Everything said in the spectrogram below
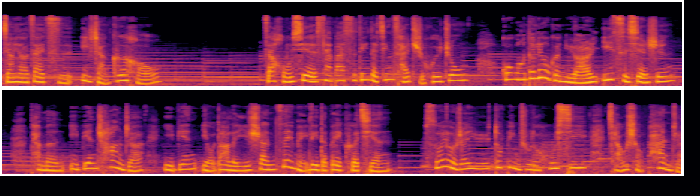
将要在此一展歌喉。在红蟹塞巴斯丁的精彩指挥中，国王的六个女儿依次现身。她们一边唱着，一边游到了一扇最美丽的贝壳前。所有人鱼都屏住了呼吸，翘首盼着。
